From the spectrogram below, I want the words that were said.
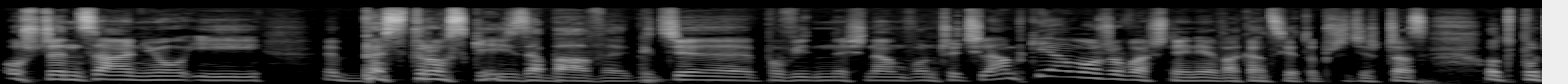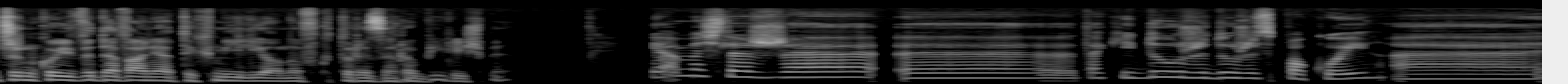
oszczędzaniu i beztroskiej zabawy? Gdzie powinny się nam włączyć lampki, a może właśnie nie, wakacje to przecież czas odpoczynku i wydawania tych milionów, które zarobiliśmy. Ja myślę, że e, taki duży, duży spokój e,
